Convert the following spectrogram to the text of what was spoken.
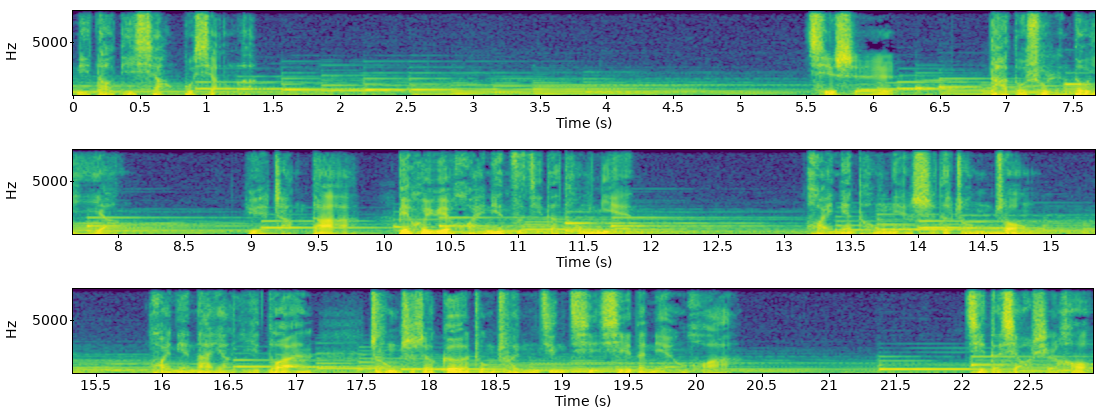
你到底想不想了。”其实，大多数人都一样，越长大便会越怀念自己的童年，怀念童年时的种种，怀念那样一段。充斥着各种纯净气息的年华。记得小时候，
